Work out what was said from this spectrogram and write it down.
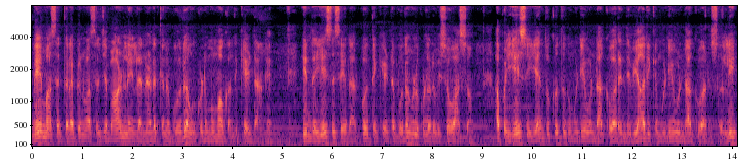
மே மாசம் திறப்பின் வாசல் ஜெபம் ஆன்லைன்ல நடத்தின போது அவங்க குடும்பமா உட்காந்து கேட்டாங்க. இந்த இயேசு செய்த அற்புதத்தை கேட்டபோது அவங்களுக்குள்ள ஒரு விசுவாசம். அப்ப இயேசு ஏன் துக்கத்துக்கு முடிவு உண்டாக்குவார் இந்த வியாதிக்கு முடிவு உண்டாக்குவார்னு சொல்லி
